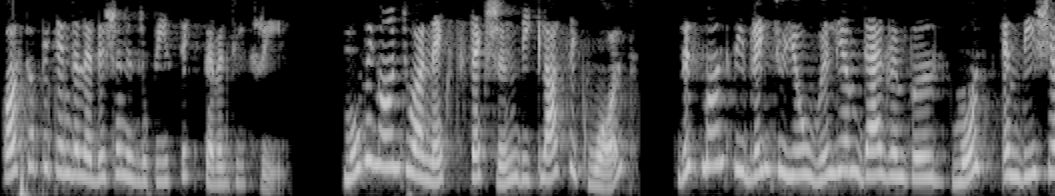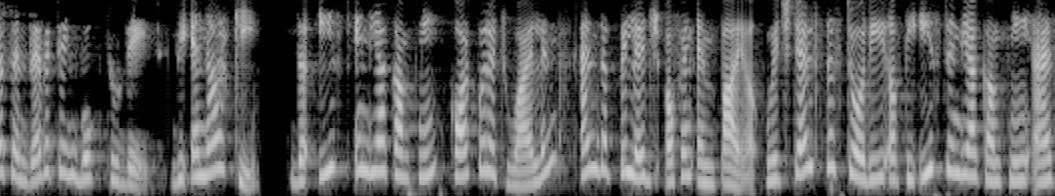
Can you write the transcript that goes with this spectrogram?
Cost of the Kindle edition is rupees 673. Moving on to our next section, the Classic Vault. This month we bring to you William Dalrymple's most ambitious and riveting book to date, The Anarchy, the East India Company, Corporate Violence and the Pillage of an Empire, which tells the story of the East India Company as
